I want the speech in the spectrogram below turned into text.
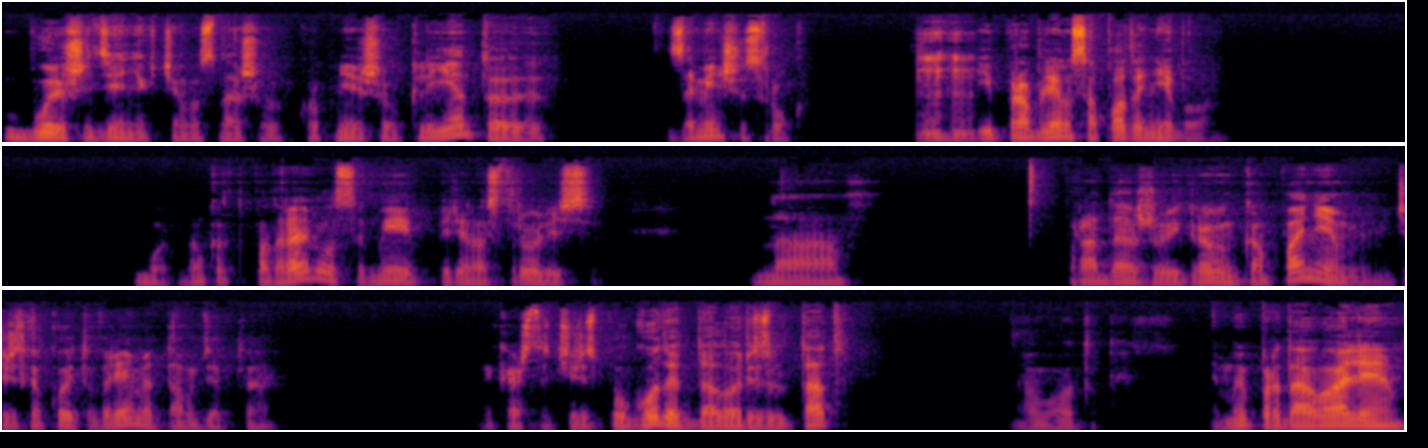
больше денег, чем у нашего крупнейшего клиента за меньший срок. Мгм. И проблем с оплатой не было. Вот, нам как-то понравилось, и мы перенастроились на продажу игровым компаниям. И через какое-то время, там где-то, мне кажется, через полгода это дало результат. Вот. И мы продавали...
